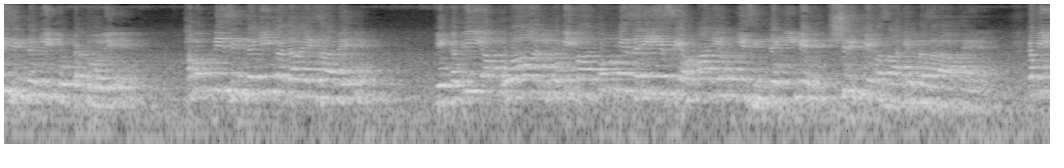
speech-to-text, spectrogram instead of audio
अपनी ज़िंदगी को टटोले हम अपनी ज़िंदगी का जायजा लें। कि कभी अकवाल कभी बातों के ज़रिए से हमारी अपनी ज़िंदगी में शिर के मजाहिर नज़र आते हैं। कभी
